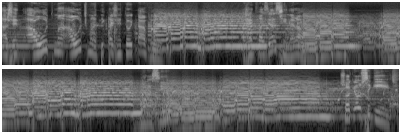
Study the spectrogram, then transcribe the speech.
A, gente, a, última, a última dica a gente oitavou. A gente fazia assim, né? Não? Era assim? Só que é o seguinte.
